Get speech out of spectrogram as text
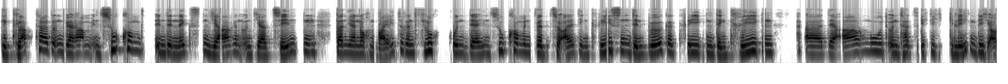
geklappt hat. Und wir haben in Zukunft, in den nächsten Jahren und Jahrzehnten, dann ja noch einen weiteren Fluchtgrund, der hinzukommen wird zu all den Krisen, den Bürgerkriegen, den Kriegen, äh, der Armut und tatsächlich gelegentlich auch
